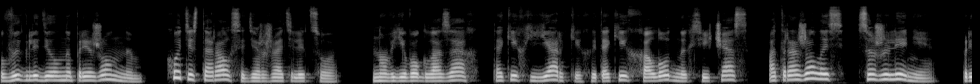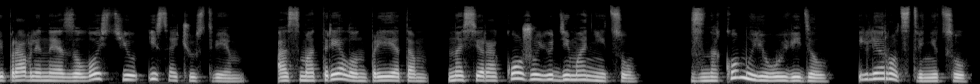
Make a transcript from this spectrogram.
выглядел напряженным, хоть и старался держать лицо. Но в его глазах, таких ярких и таких холодных сейчас, отражалось сожаление, приправленное злостью и сочувствием. Осмотрел он при этом на серокожую демоницу. Знакомую увидел или родственницу?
